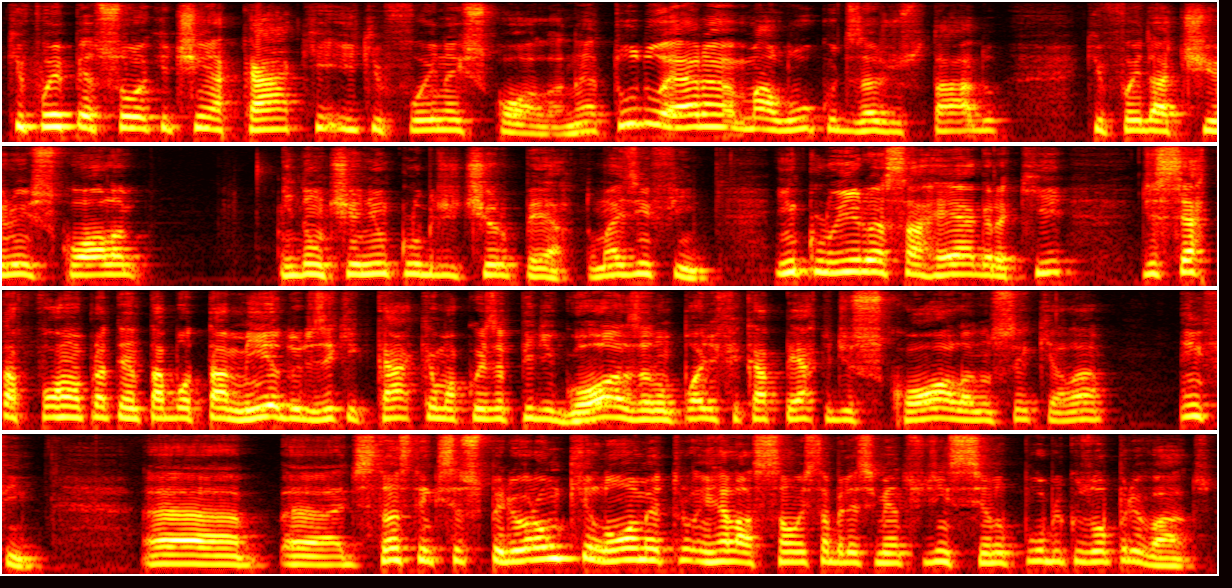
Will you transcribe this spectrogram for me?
que foi pessoa que tinha CAC e que foi na escola, né? Tudo era maluco, desajustado, que foi dar tiro em escola e não tinha nenhum clube de tiro perto. Mas enfim, incluíram essa regra aqui de certa forma para tentar botar medo, dizer que CAC é uma coisa perigosa, não pode ficar perto de escola, não sei o que lá. Enfim, a distância tem que ser superior a um quilômetro em relação a estabelecimentos de ensino públicos ou privados.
